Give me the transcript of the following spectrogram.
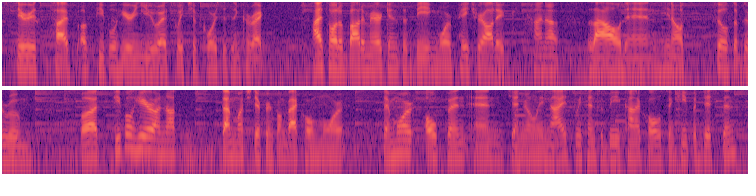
stereotype of people here in US, which of course is incorrect. I thought about Americans as being more patriotic, kind of loud and, you know, fills up the room. But people here are not that much different from back home more. They're more open and genuinely nice. We tend to be kind of close and keep a distance.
